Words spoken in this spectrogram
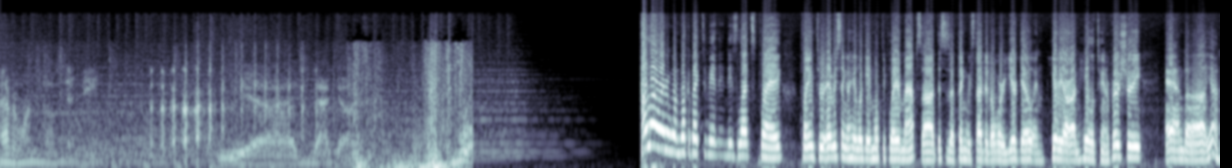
Everyone knows Indy. yeah, that guy. Hello everyone, welcome back to me and Indy's Let's Play. Playing through every single Halo game multiplayer maps. Uh, this is a thing we started over a year ago, and here we are on Halo 2 Anniversary. And, uh, yeah.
